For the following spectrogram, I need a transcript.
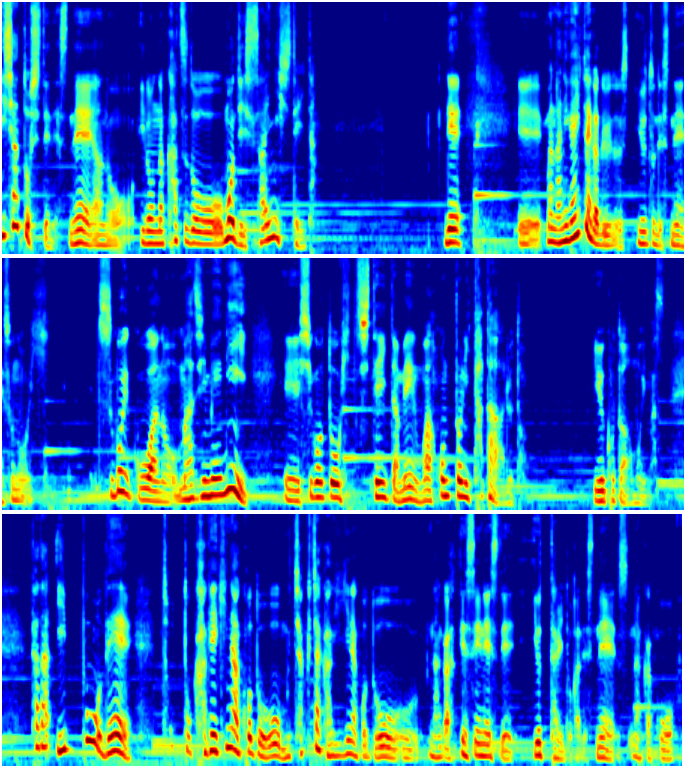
医者としてですねあのいろんな活動も実際にしていた。で、えーまあ、何が言いたいかというとですねそのすごいこうあの真面目に、えー、仕事をしていた面は本当に多々あるということは思います。ただ一方でちょっと過激なことをむちゃくちゃ過激なことをなんか SNS で言ったりとかですねなんかこう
